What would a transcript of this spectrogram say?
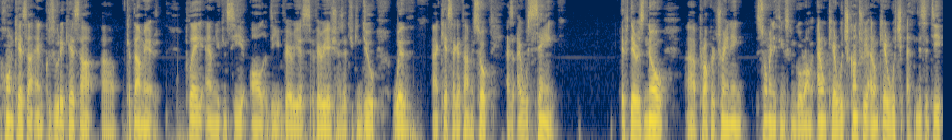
hon kesa and kuzure kesa uh, katame play and you can see all the various variations that you can do with uh, Kesagatame. So as I was saying, if there is no uh, proper training, so many things can go wrong. I don't care which country, I don't care which ethnicity,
